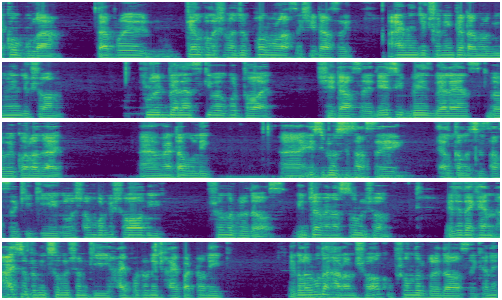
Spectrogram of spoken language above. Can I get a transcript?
এককগুলা, তারপরে ক্যালকুলেশনের যে ফর্মুলা আছে সেটা আছে IM injection intradermal injection fluid balance কীভাবে করতে হয় সেটা আছে, যে অ্যাসিড বেস ব্যালেন্স কীভাবে করা যায় মেটাবলিক অ্যাসিডোসিস আছে অ্যালকালোসিস আছে, কি কি, এগুলো সম্পর্কে সবই সুন্দর করে দেওয়া আছে। ইন্টারভেনাস সলিউশন এই যে দেখেন আইসোটনিক সলিউশন কি? হাইপোটনিক হাইপারটনিক এগুলোর উদাহরণ সহ খুব সুন্দর করে দেওয়া আছে এখানে।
